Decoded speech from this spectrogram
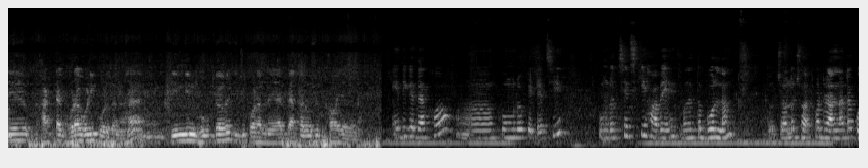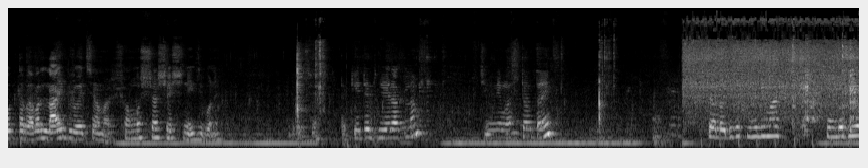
যে ঘাটটা ঘোরাঘুরি করবে না হ্যাঁ? তিন দিন ভুগতে হবে কিছু করার নেই আর ব্যথার ওষুধ খাওয়া যাবে না। এদিকে দেখো কুমড়ো কেটেছি। কুমড়ো ছেঁচকি হবে বলে তো বললাম। তো চলো ঝটপট রান্নাটা করতে হবে। আবার লাইভ রয়েছে আমার। সমস্যা শেষ নেই জীবনে? এটা কেটে ধুয়ে রাখলাম। চিংড়ি মাছটাও তাই। চলো এদিকে চিংড়ি মাছ কুমড়ো দিয়ে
